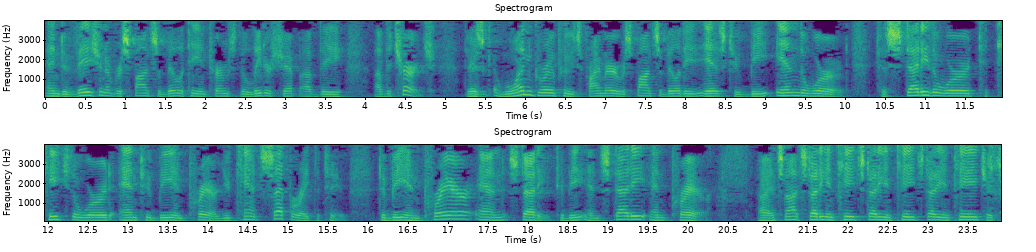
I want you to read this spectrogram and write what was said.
and division of responsibility in terms of the leadership of the, of the church. There's one group whose primary responsibility is to be in the Word, to study the Word, to teach the Word, and to be in prayer. You can't separate the two to be in prayer and study, to be in study and prayer. Uh, it's not study and teach, study and teach, study and teach. It's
